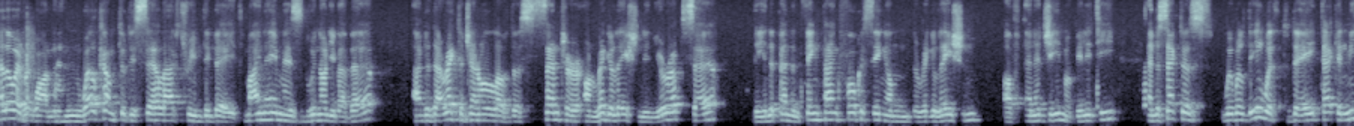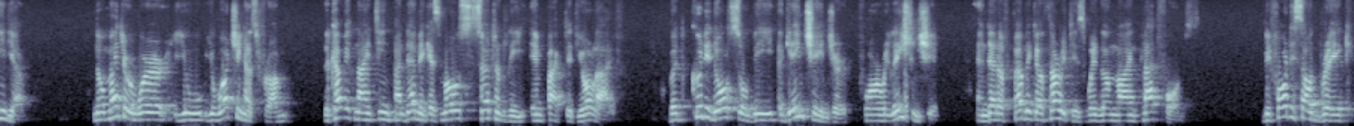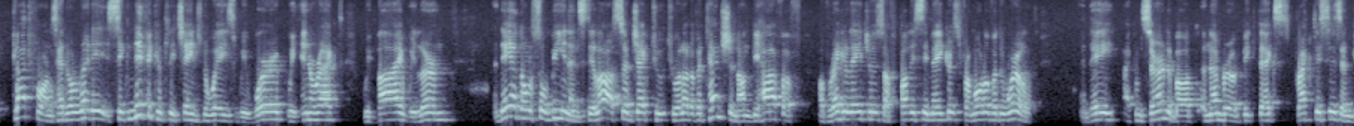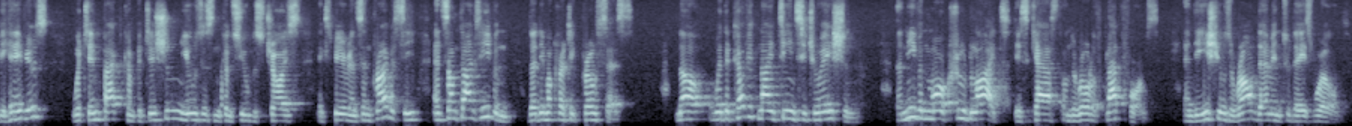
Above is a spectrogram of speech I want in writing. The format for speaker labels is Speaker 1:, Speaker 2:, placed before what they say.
Speaker 1: Hello, everyone, and welcome to this CERRE live stream debate. My name is Bruno Liebhaberg. I'm the Director General of the Center on Regulation in Europe, CERRE, the independent think tank focusing on the regulation of energy, mobility, and the sectors we will deal with today, tech and media. No matter where you, you're watching us from, the COVID-19 pandemic has most certainly impacted your life. But could it also be a game changer for relationship and that of public authorities with online platforms? Before this outbreak, platforms had already significantly changed the ways we work, we interact, we buy, we learn. They had also been and still are subject to, to a lot of attention on behalf of, of regulators, of policymakers from all over the world. And they are concerned about a number of big tech's practices and behaviors which impact competition, users and consumers' choice, experience and privacy, and sometimes even the democratic process. Now, with the COVID-19 situation, an even more crude light is cast on the role of platforms and the issues around them in today's world.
